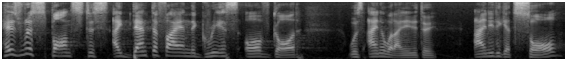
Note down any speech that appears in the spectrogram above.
His response to identifying the grace of God was I know what I need to do. I need to get Saul,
